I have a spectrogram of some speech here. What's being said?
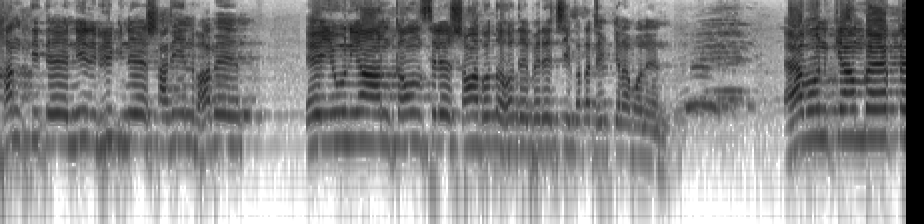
শান্তিতে, নির্বিঘ্নে, স্বাধীনভাবে এই ইউনিয়ন কাউন্সিলের সমাবেত হতে পেরেছি, কথা ঠিক কিনা বলেন। এমনকি আমরা একটা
